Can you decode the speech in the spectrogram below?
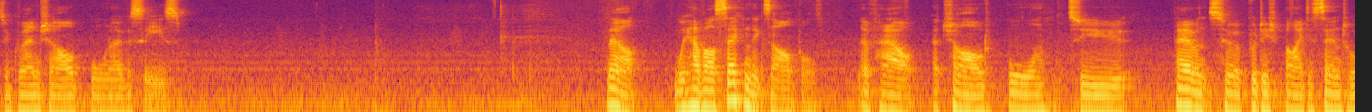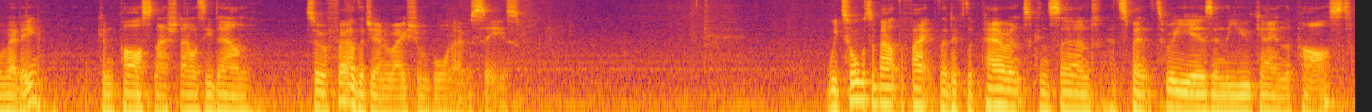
to a grandchild born overseas. Now, we have our second example of how a child born to parents who are British by descent already can pass nationality down to a further generation born overseas. We talked about the fact that if the parent concerned had spent three years in the UK in the past,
